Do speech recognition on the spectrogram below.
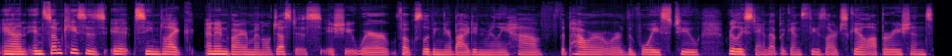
And in some cases, it seemed like an environmental justice issue where folks living nearby didn't really have the power or the voice to really stand up against these large scale operations.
